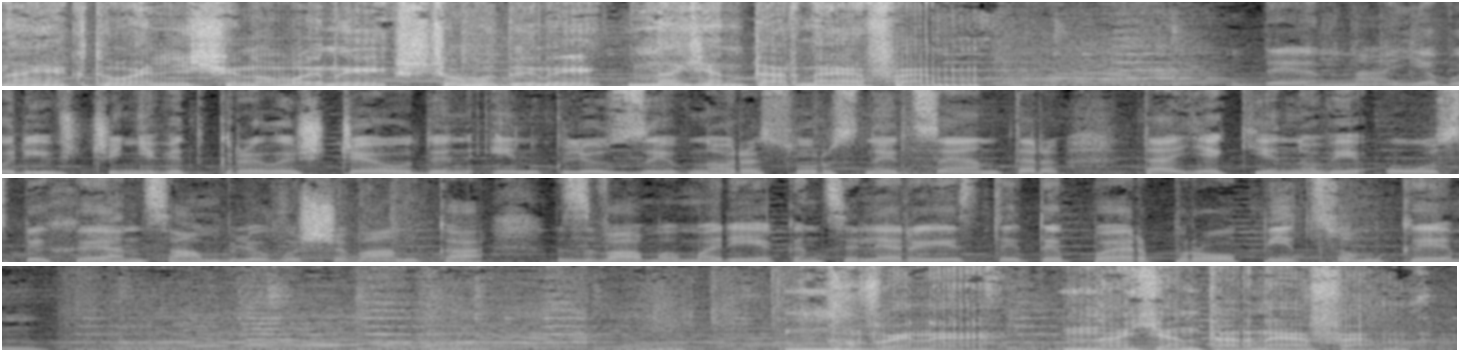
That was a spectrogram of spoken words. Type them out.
Найактуальніші новини щогодини на Янтарна ем. ФМ. де на Яворівщині відкрили ще один інклюзивно-ресурсний центр та які нові успіхи ансамблю вишиванка. З вами Марія Канцелярист і тепер про підсумки. Новини на Янтарна ФМ.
